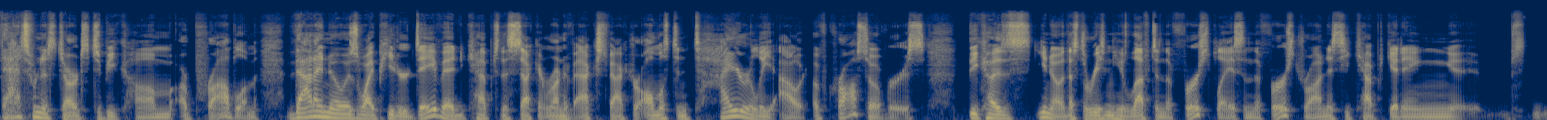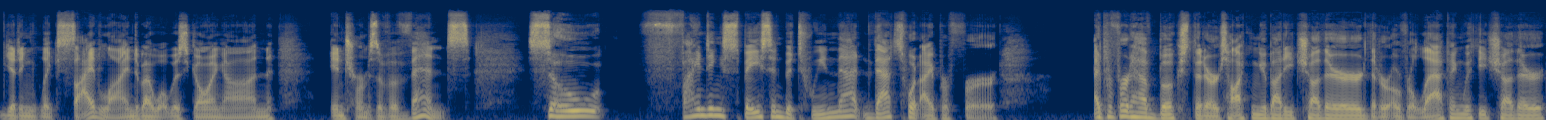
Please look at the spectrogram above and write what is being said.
that's when it starts to become a problem. That I know is why Peter David kept the second run of X Factor almost entirely out of crossovers because, you know, that's the reason he left in the first place in the first run is he kept getting eh, getting like sidelined by what was going on in terms of events. So finding space in between that, that's what I prefer. I prefer to have books that are talking about each other, that are overlapping with each other,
